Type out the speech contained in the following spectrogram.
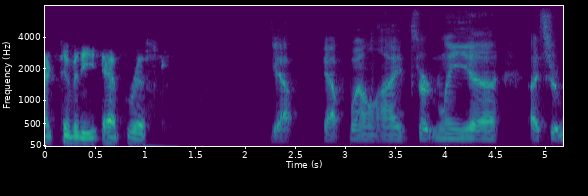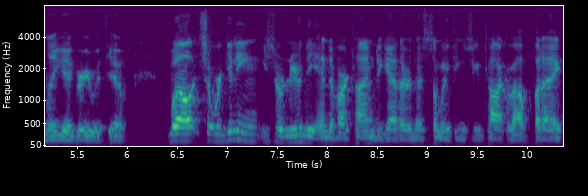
activity at risk. Yeah, yeah. Well, I certainly uh, I certainly agree with you. Well, so we're getting sort of near the end of our time together, and there's so many things we can talk about. But I,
